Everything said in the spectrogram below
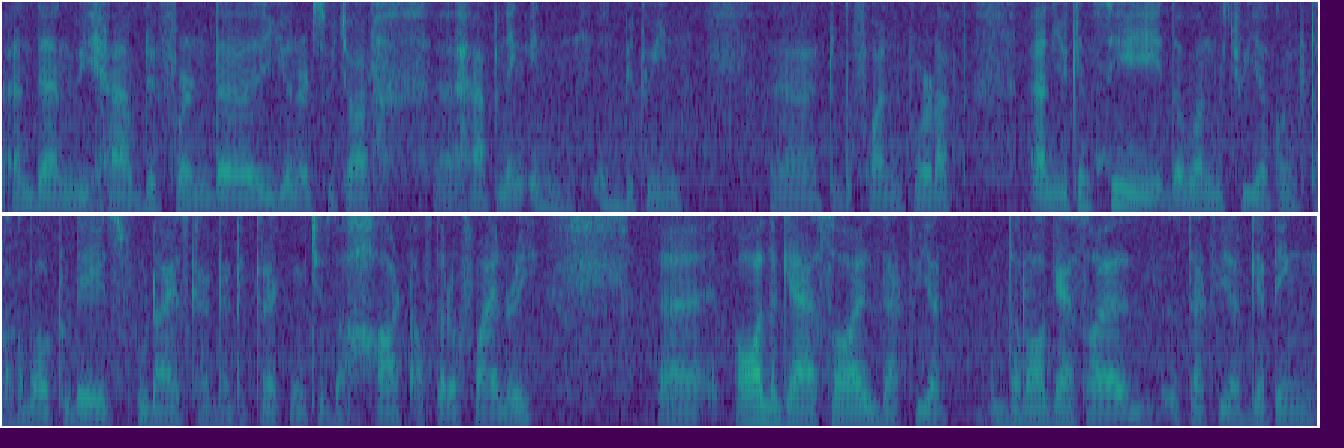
And then we have different uh, units which are uh, happening in in between uh, to the final product. And you can see the one which we are going to talk about today is fluidized catalytic cracking which is the heart of the refinery. Uh, all the gas oil that we are the raw gas oil that we are getting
